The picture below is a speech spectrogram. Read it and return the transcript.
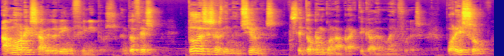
amor y sabiduría infinitos. Entonces, todas esas dimensiones se tocan con la práctica del mindfulness. Por eso,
